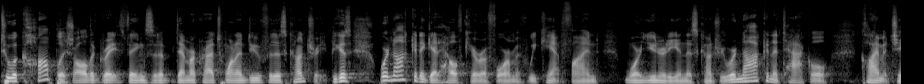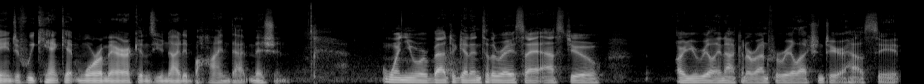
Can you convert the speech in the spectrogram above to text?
to accomplish all the great things that Democrats want to do for this country. Because we're not going to get healthcare reform if we can't find more unity in this country. We're not going to tackle climate change if we can't get more Americans united behind that mission. When you were about to get into the race, I asked you, "Are you really not going to run for reelection to your House seat?"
